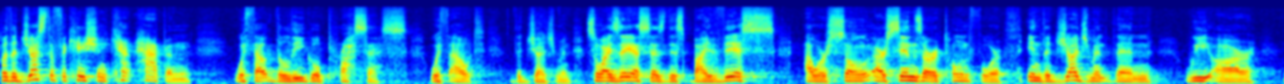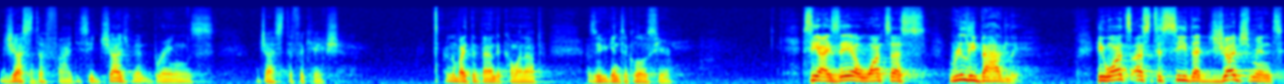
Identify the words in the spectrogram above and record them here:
But the justification can't happen without the legal process, without the judgment. So Isaiah says this by this our, so, our sins are atoned for. In the judgment, then, we are justified. You see, judgment brings justification. I invite the band to come on up as we begin to close here. See, Isaiah wants us really badly. He wants us to see that judgment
